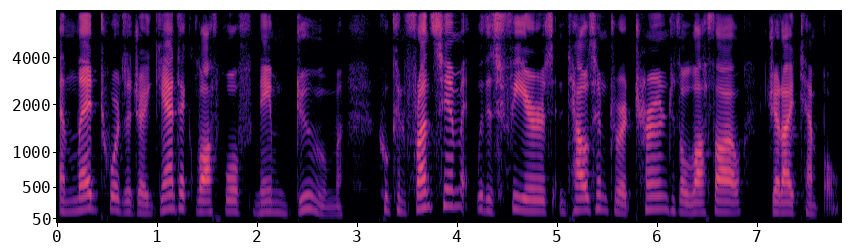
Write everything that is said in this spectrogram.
and led towards a gigantic Lothwolf named Dume, who confronts him with his fears and tells him to return to the Lothal Jedi Temple.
